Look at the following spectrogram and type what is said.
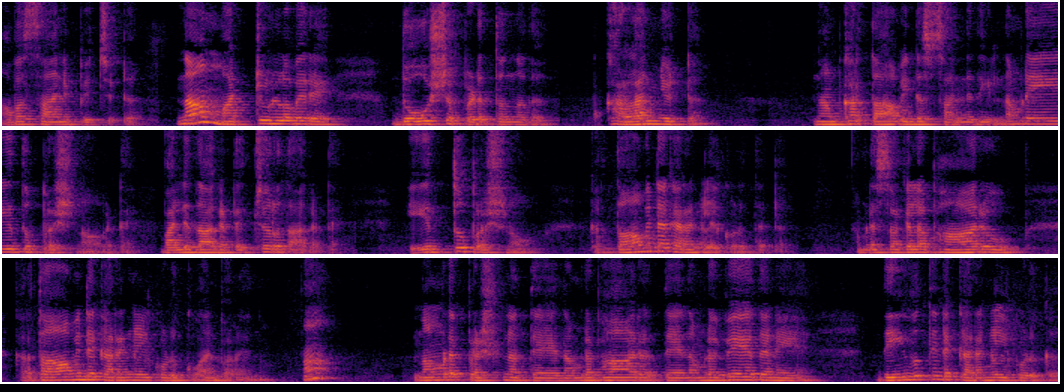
അവസാനിപ്പിച്ചിട്ട് നാം മറ്റുള്ളവരെ ദോഷപ്പെടുത്തുന്നത് കളഞ്ഞിട്ട് നാം കർത്താവിന്റെ സന്നിധിയിൽ നമ്മുടെ ഏത് പ്രശ്നമാകട്ടെ വലുതാകട്ടെ ചെറുതാകട്ടെ ഏത് പ്രശ്നവും കർത്താവിന്റെ കരങ്ങളിൽ കൊടുത്തിട്ട് നമ്മുടെ സകല ഭാരവും കർത്താവിന്റെ കരങ്ങളിൽ കൊടുക്കുവാൻ പറയുന്നു. ആ നമ്മുടെ പ്രശ്നത്തെ നമ്മുടെ ഭാരത്തെ നമ്മുടെ വേദനയെ ദൈവത്തിന്റെ കരങ്ങളിൽ കൊടുക്ക്.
